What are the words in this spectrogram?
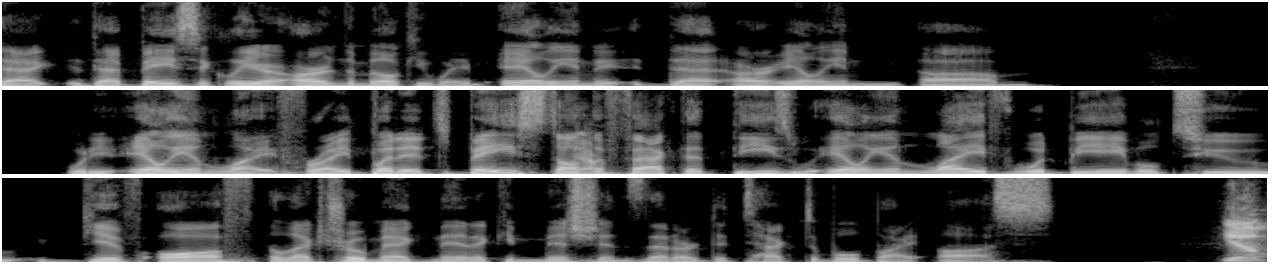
that that basically are, are in the Milky Way, alien that are alien um, what do you alien life, right? But it's based on the fact that these alien life would be able to give off electromagnetic emissions that are detectable by us. Yep.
